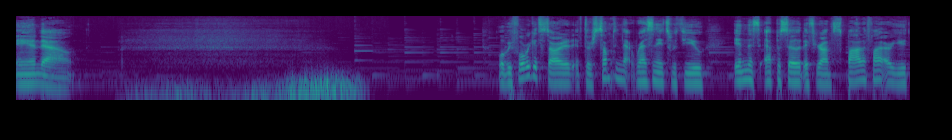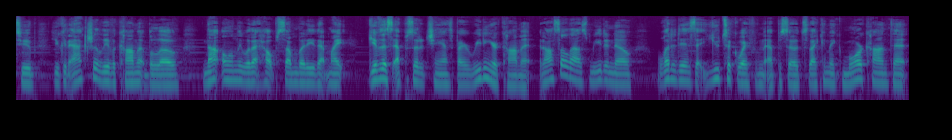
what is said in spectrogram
And out. Well, before we get started, if there's something that resonates with you in this episode, if you're on Spotify or YouTube, you can actually leave a comment below. Not only will that help somebody that might give this episode a chance by reading your comment, it also allows me to know what it is that you took away from the episode so that I can make more content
